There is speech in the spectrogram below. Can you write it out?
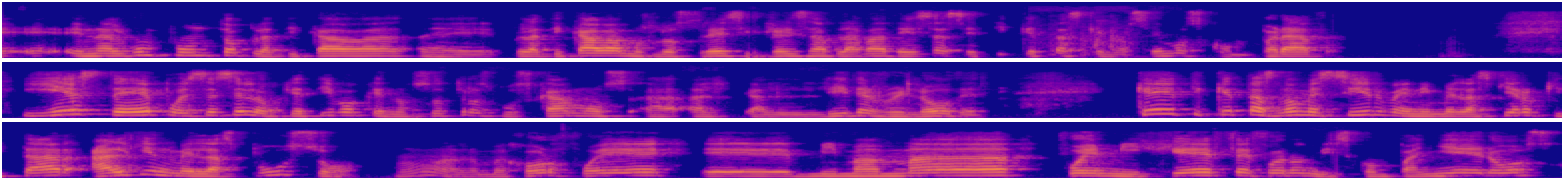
eh, en algún punto platicaba, platicábamos los tres y Grace hablaba de esas etiquetas que nos hemos comprado. Y este, pues, es el objetivo que nosotros buscamos al, al Leader Reloaded ¿qué etiquetas no me sirven y me las quiero quitar? Alguien me las puso, ¿no? A lo mejor fue eh, mi mamá, fue mi jefe, fueron mis compañeros.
